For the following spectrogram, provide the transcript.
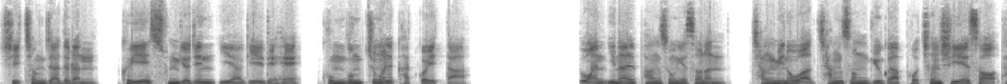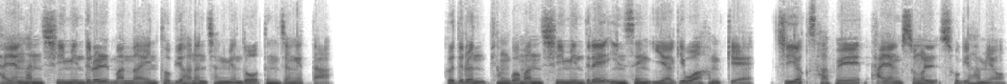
시청자들은 그의 숨겨진 이야기에 대해 궁금증을 갖고 있다. 또한 이날 방송에서는 장민호와 장성규가 포천시에서 다양한 시민들을 만나 인터뷰하는 장면도 등장했다. 그들은 평범한 시민들의 인생 이야기와 함께 지역 사회의 다양성을 소개하며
